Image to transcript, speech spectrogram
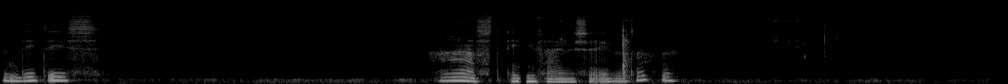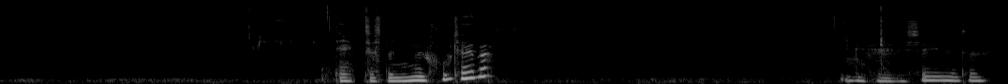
En dit is haast 1,75. Ik denk dat we het nu goed hebben. 75.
